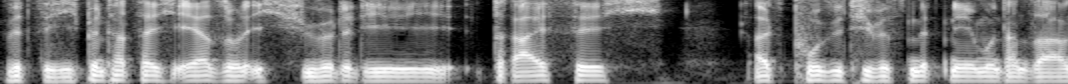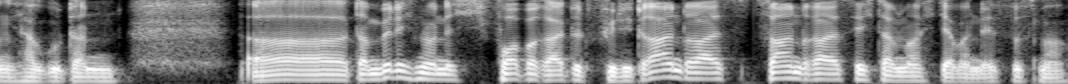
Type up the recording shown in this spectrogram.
Witzig, ich bin tatsächlich eher so, ich würde die 30 als Positives mitnehmen und dann sagen, ja gut, dann, äh, dann bin ich noch nicht vorbereitet für die 33, 32, dann mache ich die aber nächstes Mal.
